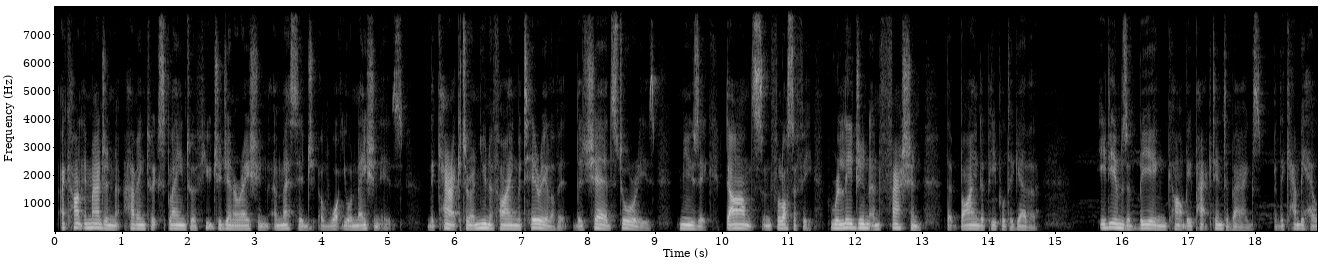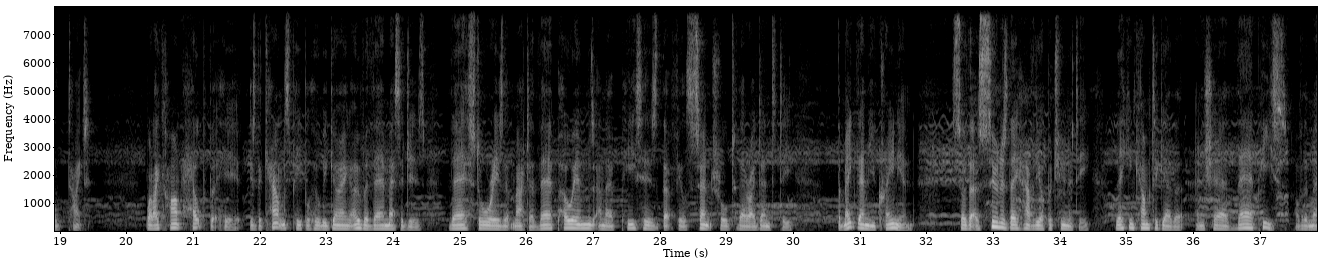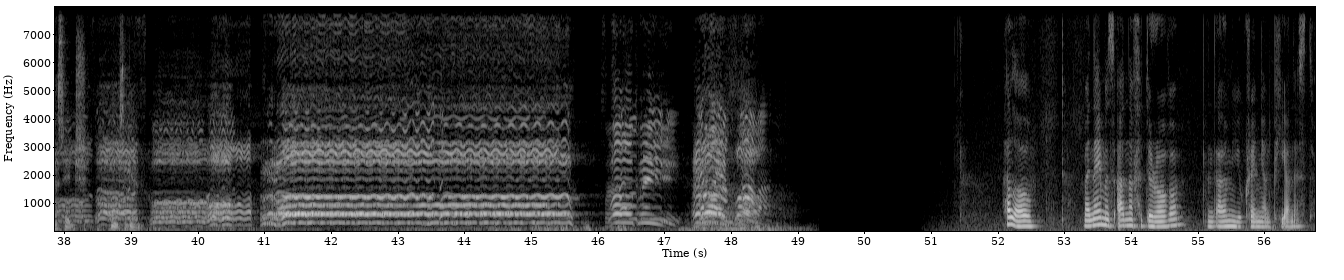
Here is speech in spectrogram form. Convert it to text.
I can't imagine having to explain to a future generation a message of what your nation is, the character and unifying material of it, the shared stories, music, dance and philosophy, religion and fashion that bind a people together. Idioms of being can't be packed into bags, but they can be held tight. What I can't help but hear is the countless people who'll be going over their messages their stories that matter, their poems and their pieces that feel central to their identity, that make them Ukrainian, so that as soon as they have the opportunity, they can come together and share their piece of the message once again. Hello, my name is Anna Fedorova and I am a Ukrainian pianist.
